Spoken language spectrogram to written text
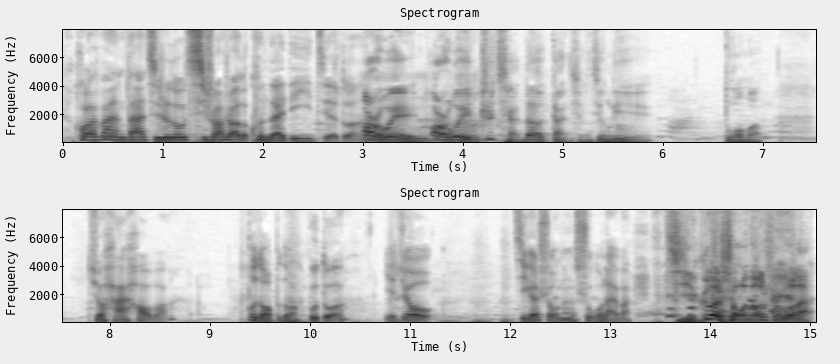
后来发现大家其实都齐刷刷的困在第一阶段，二位嗯二位之前的感情经历多吗？就还好吧，不多不多，不多。也就几个手能数过来吧。几个手能数过来？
